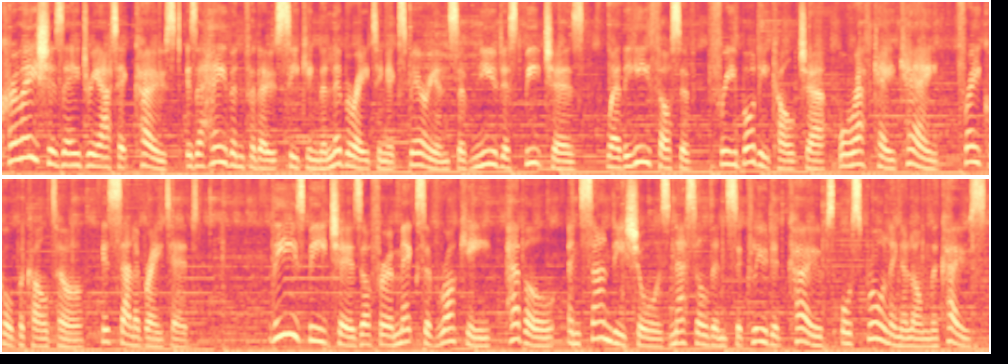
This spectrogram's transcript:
Croatia's Adriatic coast is a haven for those seeking the liberating experience of nudist beaches, where the ethos of free body culture, or FKK, Freikörperkultur, is celebrated. These beaches offer a mix of rocky, pebble, and sandy shores nestled in secluded coves or sprawling along the coast,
